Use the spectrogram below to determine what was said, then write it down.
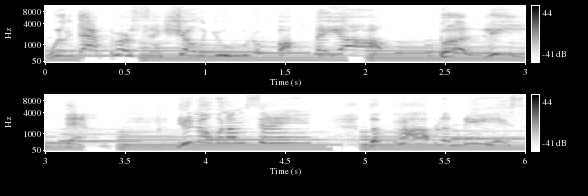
Will that person show you who the fuck they are? Believe them. You know what I'm saying? The problem is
